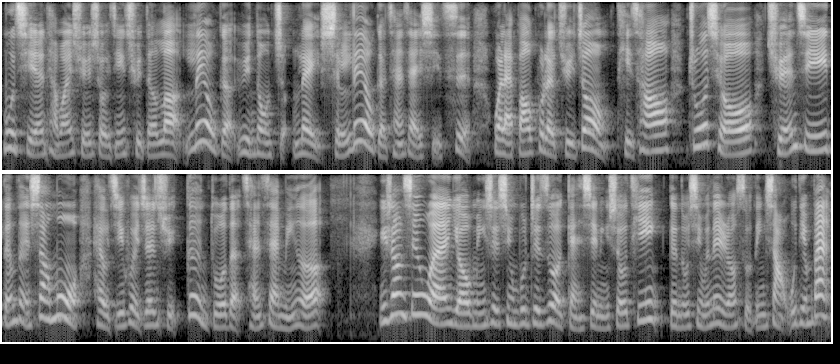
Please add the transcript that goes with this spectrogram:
目前台湾选手已经取得了六个运动种类、十六个参赛席次，未来包括了举重、体操、桌球、拳击等等项目，还有机会争取更多的参赛名额。以上新闻由民事新闻部制作，感谢您收听。更多新闻内容锁定下午五点半《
